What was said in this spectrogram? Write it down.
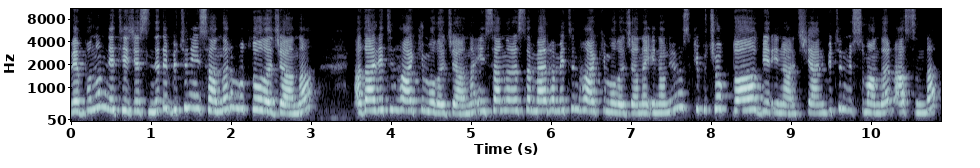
ve bunun neticesinde de bütün insanların mutlu olacağına, adaletin hakim olacağına, insanlar arasında merhametin hakim olacağına inanıyoruz ki bu çok doğal bir inanç. Yani bütün Müslümanların aslında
